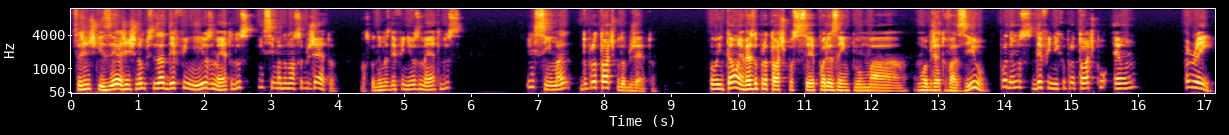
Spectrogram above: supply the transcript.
se a gente quiser, a gente não precisa definir os métodos em cima do nosso objeto. Nós podemos definir os métodos em cima do protótipo do objeto. Ou então, ao invés do protótipo ser, por exemplo, uma, um objeto vazio, podemos definir que o protótipo é um array.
